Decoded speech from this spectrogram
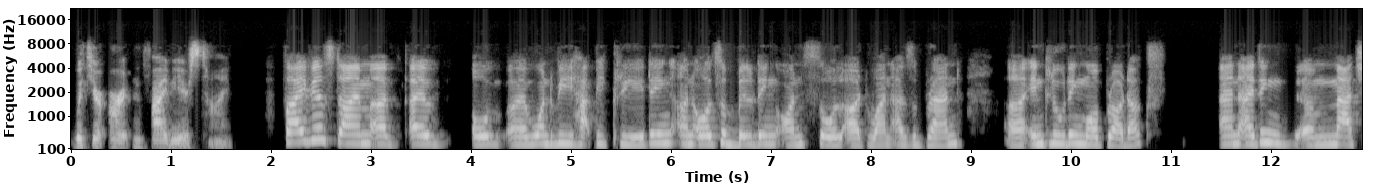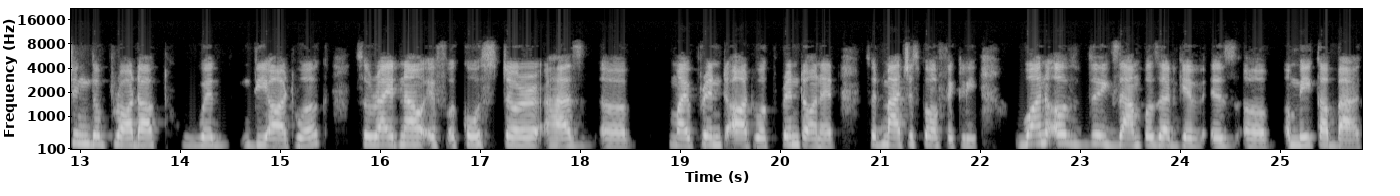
with your art in five years time? Five years time i i, I want to be happy creating and also building on soul art one as a brand uh, including more products. And i think um, matching the product with the artwork. So right now if a coaster has uh, my print artwork print on it so it matches perfectly. One of the examples i'd give is a, makeup bag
